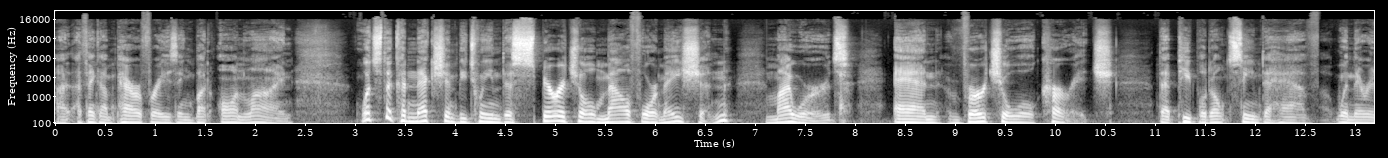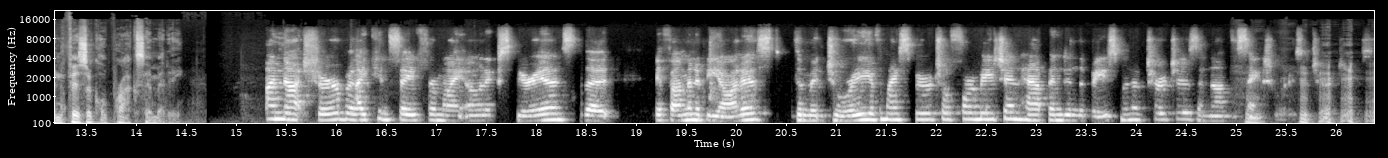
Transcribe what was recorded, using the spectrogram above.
I, I think I'm paraphrasing, but online. What's the connection between this spiritual malformation, my words, and virtual courage that people don't seem to have when they're in physical proximity? I'm not sure, but I can say from my own experience that if I'm going to be honest, the majority of my spiritual formation happened in the basement of churches and not the hmm. sanctuaries of churches.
